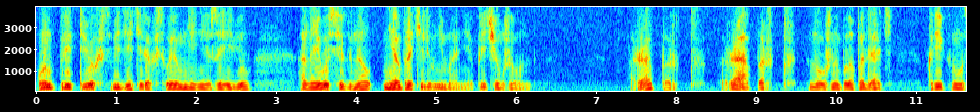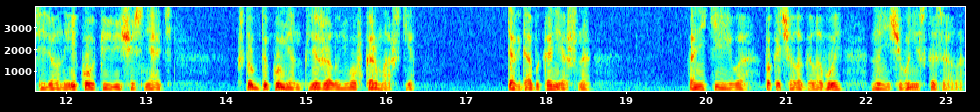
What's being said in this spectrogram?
Он при трех свидетелях свое мнение заявил, а на его сигнал не обратили внимания. Причем же он? «Рапорт, рапорт нужно было подать», — крикнул Зеленый, — «и копию еще снять, чтоб документ лежал у него в кармашке». «Тогда бы, конечно». Аникеева покачала головой, но ничего не сказала.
